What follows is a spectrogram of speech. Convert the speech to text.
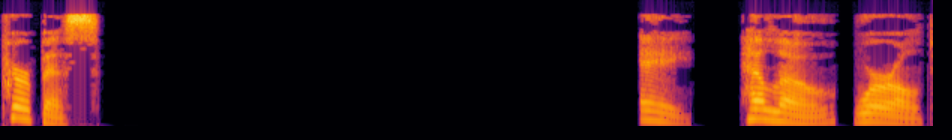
Purpose A «Hello, World»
